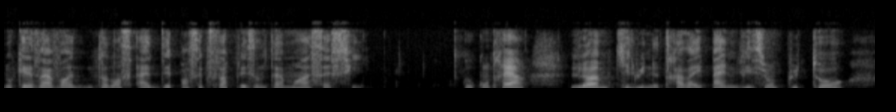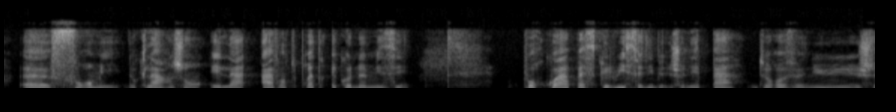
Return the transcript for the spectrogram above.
Donc elle va avoir une tendance à dépenser pour faire plaisir notamment à sa fille. Au contraire, l'homme qui lui ne travaille pas a une vision plutôt euh, fourmi. Donc l'argent est là avant tout pour être économisé. Pourquoi? Parce que lui, il se dit, je n'ai pas de revenus,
